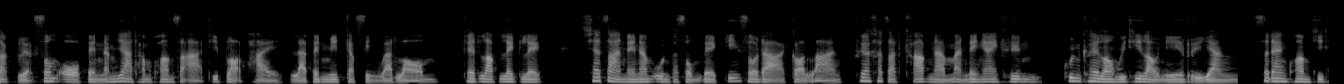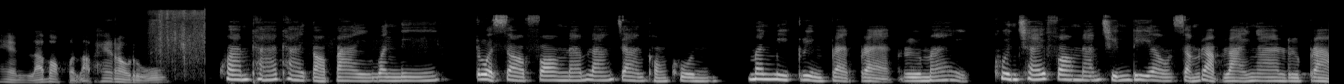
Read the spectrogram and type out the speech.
จากเปลือกส้มโอ เป็นน้ำยาทำความสะอาดที่ปลอดภัย และเป็นมิตรกับสิ่งแวดล้อม เคล็ดลับเล็กๆ แช่จานในน้ำอุ่นผสมเบกกิ้งโซดาก่อนล้าง เพื่อขจัดคราบน้ำมันได้ง่ายขึ้น คุณเคยลองวิธีเหล่านี้หรือยัง แสดงความคิดเห็นและบอกผลลัพธ์ให้เรารู้ ความท้าทายต่อไป วันนี้ ตรวจสอบฟองน้ำล้างจานของคุณ มันมีกลิ่นแปลกๆหรือไม่ คุณใช้ฟองน้ำชิ้นเดียวสำหรับหลายงานหรือเปล่า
